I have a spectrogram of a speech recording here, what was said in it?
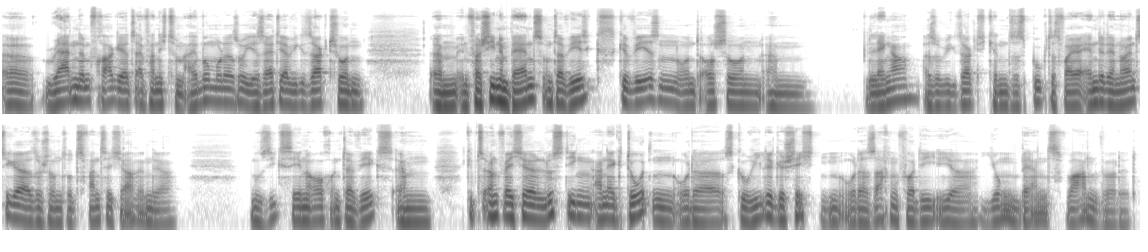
äh, random Frage jetzt einfach nicht zum Album oder so. Ihr seid ja, wie gesagt, schon ähm, in verschiedenen Bands unterwegs gewesen und auch schon ähm, länger. Also wie gesagt, ich kenne das Book, das war ja Ende der 90er, also schon so 20 Jahre in der Musikszene auch unterwegs. Ähm, Gibt es irgendwelche lustigen Anekdoten oder skurrile Geschichten oder Sachen, vor die ihr jungen Bands warnen würdet?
